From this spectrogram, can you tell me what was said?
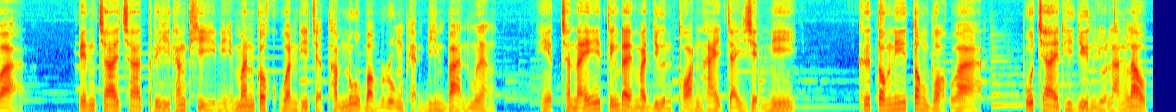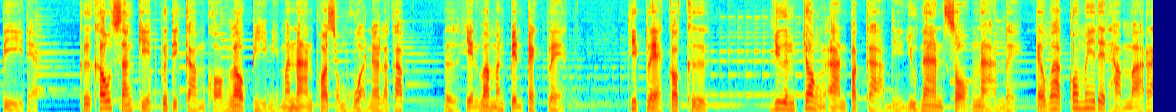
ว่า เป็นชายชาตรีทั้งทีนี่มันก็ควรที่จะทำนุบำรุงแผ่นดินบ้านเมือง เหตุไฉนถึงได้มายืนถอนหายใจเช่นนี้ คือตรงนี้ต้องบอกว่า ผู้ชายที่ยืนอยู่หลังเล่าปีเนี่ย คือเขาสังเกตพฤติกรรมของเล่าปีนี่มานานพอสมควรแล้วล่ะครับ เออเห็นว่ามันเป็นแปลกๆ ที่แปลกก็คือ ยืนจ้องอ่านประกาศนี่อยู่นานสองนานเลย แต่ว่าก็ไม่ได้ทำอะไร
